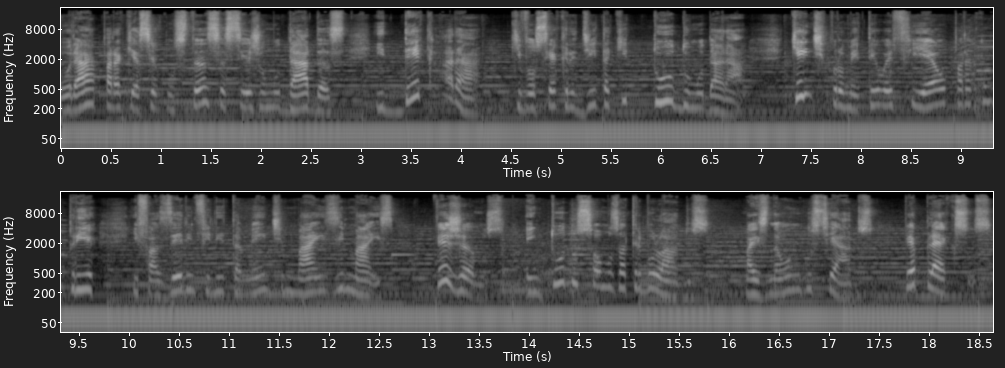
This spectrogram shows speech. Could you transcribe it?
Orar para que as circunstâncias sejam mudadas e declarar que você acredita que tudo mudará. Quem te prometeu é fiel para cumprir e fazer infinitamente mais e mais. Vejamos, em tudo somos atribulados, mas não angustiados, perplexos,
